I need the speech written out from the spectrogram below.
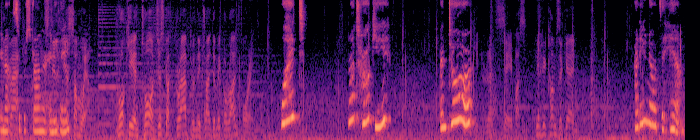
you're not super strong or Still anything. somewhere. Hroki and Tor just got grabbed when they tried to make a run for it. What? Not Rocky. And Tor. Save us. Here he comes again. How do you know it's a him?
